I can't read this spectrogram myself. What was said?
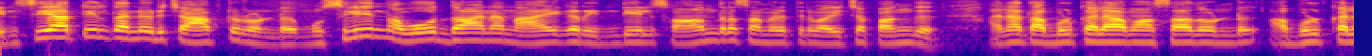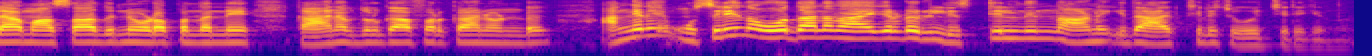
എൻ സി ആർ ടിയിൽ തന്നെ ഒരു ചാപ്റ്റർ ഉണ്ട് മുസ്ലിം നവോത്ഥാന നായകർ ഇന്ത്യയിൽ സ്വാതന്ത്ര്യ സമരത്തിന് വഹിച്ച പങ്ക്. അതിനകത്ത് അബുൽ കലാം ആസാദ് ഉണ്ട്. അബുൽ കലാം ആസാദിനോടൊപ്പം തന്നെ ഖാൻ അബ്ദുൽ ഗാഫർ ഖാൻ ഉണ്ട്. അങ്ങനെ മുസ്ലിം നവോത്ഥാന നായകരുടെ ഒരു ലിസ്റ്റിൽ നിന്നാണ് ഇത് ആക്ച്വലി ചോദിച്ചിരിക്കുന്നത്.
